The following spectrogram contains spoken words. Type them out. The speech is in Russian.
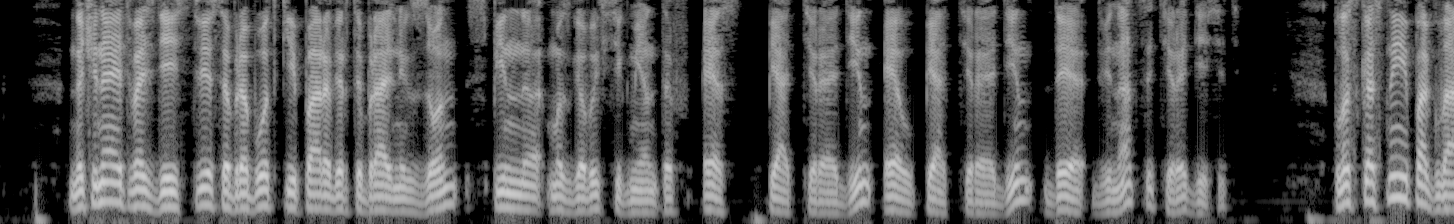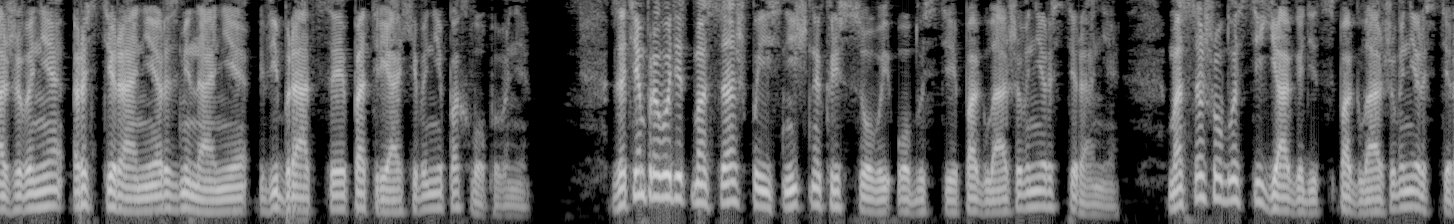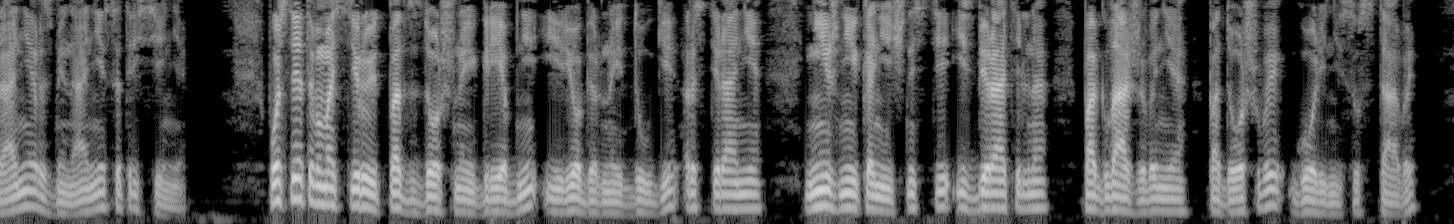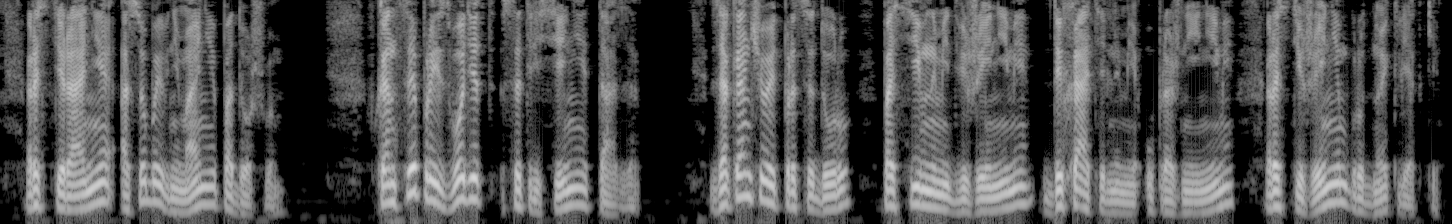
начинает воздействие с обработки паравертебральных зон спинномозговых сегментов S5-1, L5-1, D12-10. Плоскостные поглаживания, растирание, разминание, вибрация, потряхивание, похлопывание. Затем проводит массаж пояснично-крестцовой области, поглаживание, растирание. Массаж области ягодиц, поглаживание, растирание, разминание, сотрясение. После этого массируют подвздошные гребни и реберные дуги, растирание, нижние конечности, избирательно, поглаживание, подошвы, голени, суставы, растирание, особое внимание подошвам. В конце производит сотрясение таза. Заканчивает процедуру пассивными движениями, дыхательными упражнениями, растяжением грудной клетки.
